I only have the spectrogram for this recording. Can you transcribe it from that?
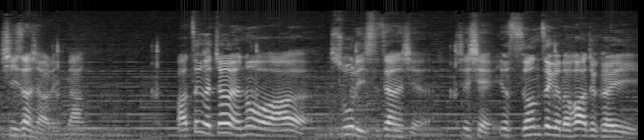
系上小铃铛。把，这个交给诺瓦尔，书里是这样写的。谢谢，有使用这个的话就可以。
